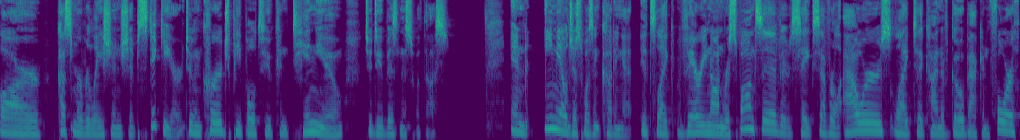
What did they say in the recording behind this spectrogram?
our customer relationship stickier, to encourage people to continue to do business with us. And email just wasn't cutting it. It's like very non responsive. It would take several hours, like to kind of go back and forth.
